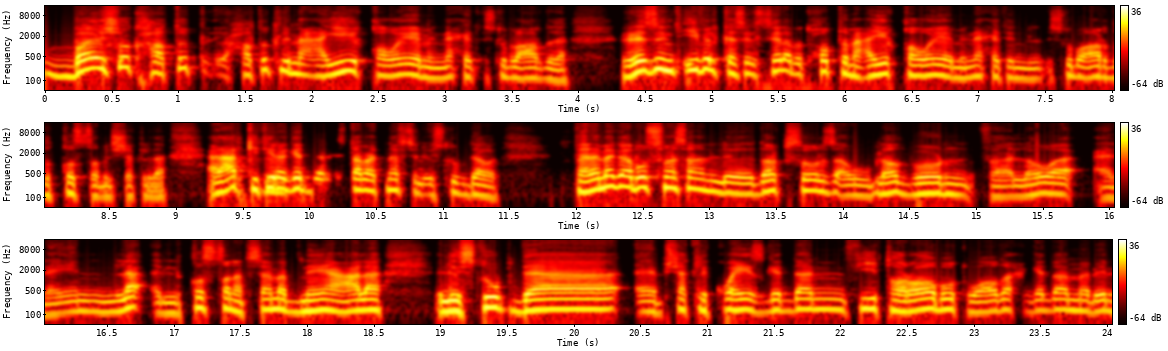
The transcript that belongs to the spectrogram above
باي شوك حاطط حاطط لي معايير قوية من ناحية أسلوب العرض ده. ريزنت ايفل كسلسلة بتحط معايير قوية من ناحية أسلوب عرض القصة بالشكل ده. ألعاب كتيرة مم. جدا اتبعت نفس الأسلوب دوت فلما أجي أبص مثلا لدارك سولز أو بلاد بورن فاللي هو الاقي ان لأ القصة نفسها مبنية على الأسلوب ده آه، بشكل كويس جدا. في ترابط واضح جدا ما بين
